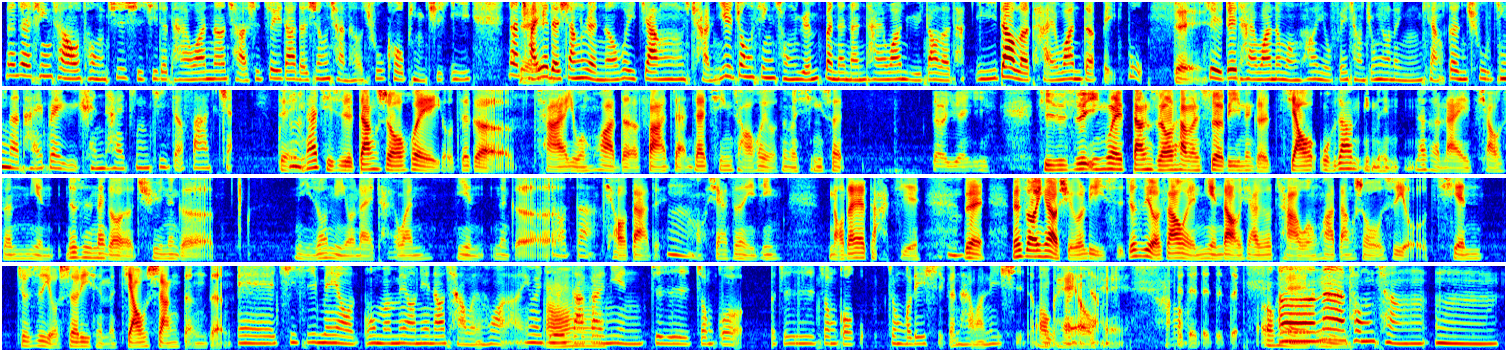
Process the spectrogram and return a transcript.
好。那在清朝统治时期的台湾呢，茶是最大的生产和出口品之一。那茶叶的商人呢，会将产业重心从原本的南台湾移到了台，移到了台湾的北部。对，所以对台湾的文化有非常重要的影响，更促进了台北与全台经济的发展。对，那其实当时候会有这个茶文化的发展，在清朝会有这么兴盛。的原因，其实是因为当时候他们设立那个交，我不知道你们那个来侨生念，就是那个去那个，你说你有来台湾念那个侨大，侨大的，嗯，哦，现在真的已经脑袋在打结，对，那时候应该有学过历史，就是有稍微念到一下，说茶文化当时候是有签，就是有设立什么交商等等，诶，其实没有，我们没有念到茶文化啦，因为就是大概念就是中国，就是中国。中国历史跟台湾历史的部分这样子，好，对对对对对，OK，嗯，那通常嗯，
